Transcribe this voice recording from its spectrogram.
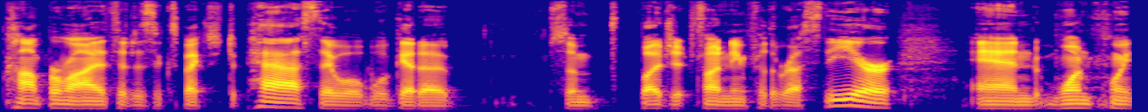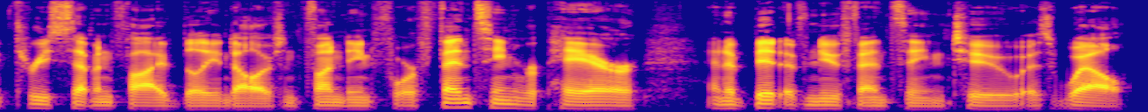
compromise that is expected to pass, they will, will get a some budget funding for the rest of the year and $1.375 billion in funding for fencing repair and a bit of new fencing too as well.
